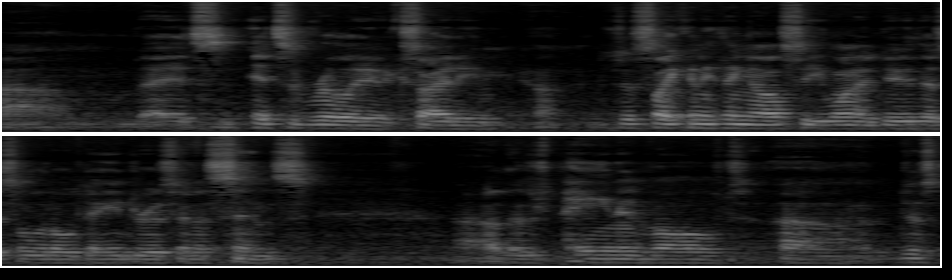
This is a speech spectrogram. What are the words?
Um, it's it's really exciting. Uh, just like anything else you want to do that's a little dangerous in a sense. Uh, there's pain involved. Uh, just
